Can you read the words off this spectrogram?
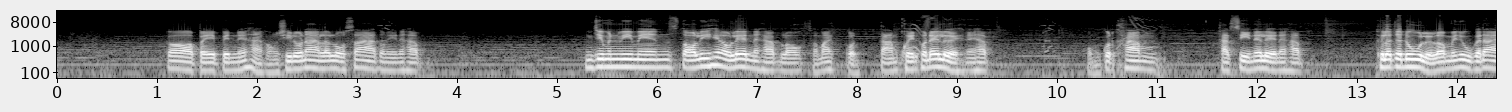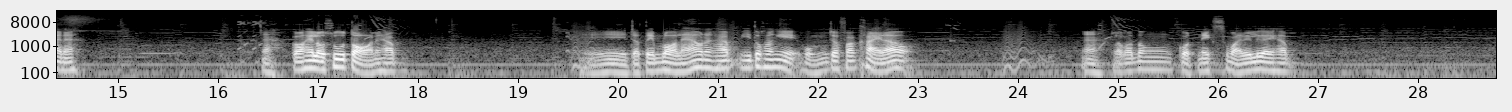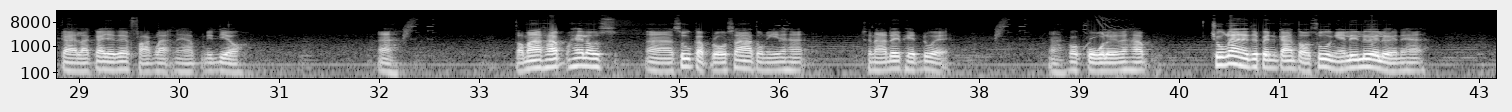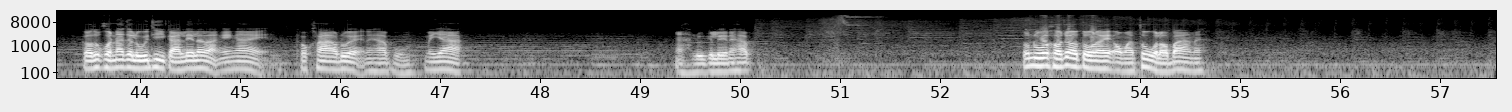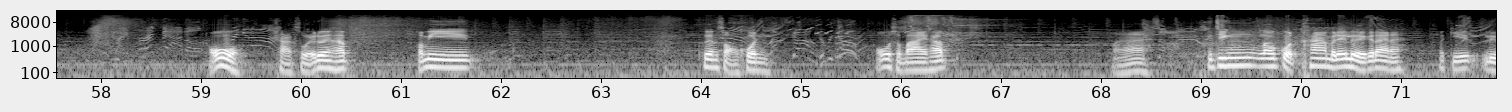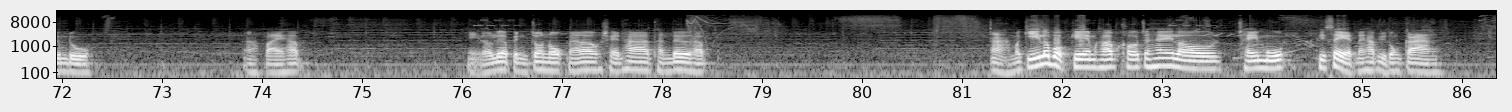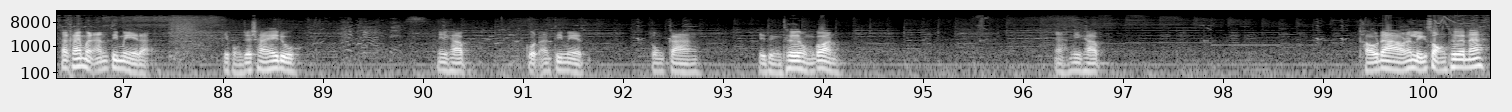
ก็ไปเป็นเนื้อหาของชิโรนาและโรซาตรงนี้นะครับจริงๆมันมีเมนสตอรี่ให้เราเล่นนะครับ เราสามารถกดตามเควสเขาได้เลยนะครับ ผมกดข้าม คัดซีนได้เลยนะครับ คือเราจะดูหรือเราไม่ดูก็ได้นะอะก็ให้เราสู้ต่อนะครับนี่จะเต็มหลอดแล้วนะครับฮิโตคังเงะผมจะฟักไข่แล้วอะเราก็ต้องกด next ไว้เรื่อยๆครับใกล้ล้วใกล้จะได้ฟักแล้วนะครับ นิดเดียวอะต่อมาครับให้เราอ่าสู้กับโรซาตรงนี้นะฮะชนะได้เพชรด้วยอะก็โกเลยนะครับ ช่วงแรกเนี่ยจะเป็นการต่อสู้อย่างเงี้ยเรื่อยๆเลยนะฮะก็ทุกคนน่าจะรู้วิธีการเล่นแล้วหลังง่ายๆคร่าวๆด้วยนะครับผมไม่ยากอะลุยกันเลยนะครับ ต้องดูว่าเขาจะเอาตัวอะไรออกมาสู้กับเราบ้างนะ โอ้ฉากสวยด้วยครับเขามี เพื่อนสองคน โอ้สบายครับ มา จริงๆ เรากดข้ามไปได้เลยก็ได้นะ เมื่อกี้ลืมดู อะ ไปครับ นี่เราเลือกเป็นเจ้านกนะ เราใช้ท่า Thunder ครับ อะ เมื่อกี้ระบบเกมครับ เขาจะให้เราใช้มูฟพิเศษนะครับ อยู่ตรงกลาง คล้ายๆเหมือนอันติเมตอะเดี๋ยวผมจะใช้ให้ดู นี่ครับ กดอันติเมตตรงกลาง เดี๋ยวถึงเทิร์นผมก่อน อะ นี่ครับ เขาดาวน์นะเหลือสองเทิร์นนะ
